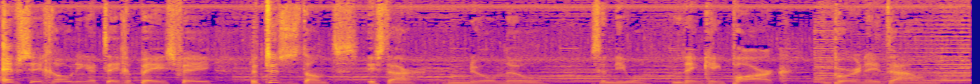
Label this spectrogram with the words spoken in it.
FC Groningen tegen PSV. De tussenstand is daar 0-0. Het is een nieuwe. Linkin Park. Burn It Down.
